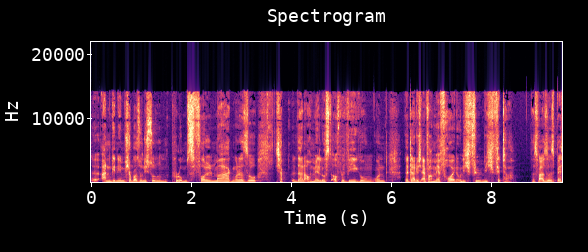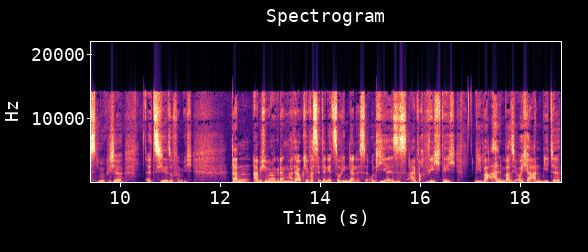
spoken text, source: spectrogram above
äh, angenehm. Ich habe also nicht so einen plumpsvollen Magen oder so. Ich habe dann auch mehr Lust auf Bewegung und äh, dadurch einfach mehr Freude und ich fühle mich fitter. Das war also das bestmögliche äh, Ziel so für mich. Dann habe ich mir mal Gedanken gemacht, ja, okay, was sind denn jetzt so Hindernisse? Und hier ist es einfach wichtig, wie bei allem, was ich euch hier anbiete,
